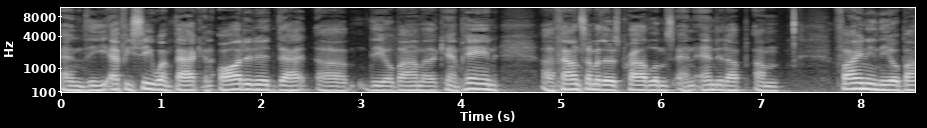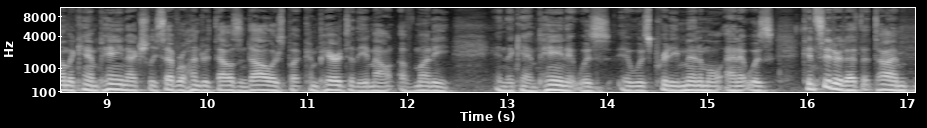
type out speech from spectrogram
And the FEC went back and audited that uh, the Obama campaign, uh, found some of those problems, and ended up. Um, fining the Obama campaign actually several hundred thousand dollars, but compared to the amount of money in the campaign, it was it was pretty minimal, and it was considered at the time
